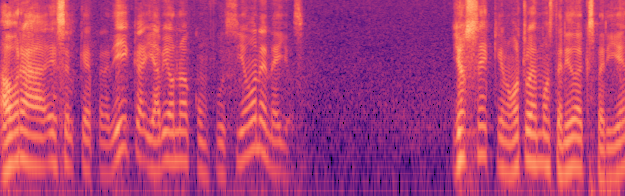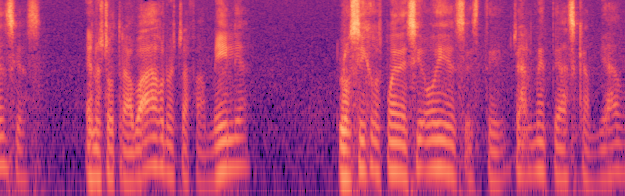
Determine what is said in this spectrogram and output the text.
Ahora es el que predica y había una confusión en ellos. Yo sé que nosotros hemos tenido experiencias en nuestro trabajo, en nuestra familia. Los hijos pueden decir, oye, este, realmente has cambiado.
